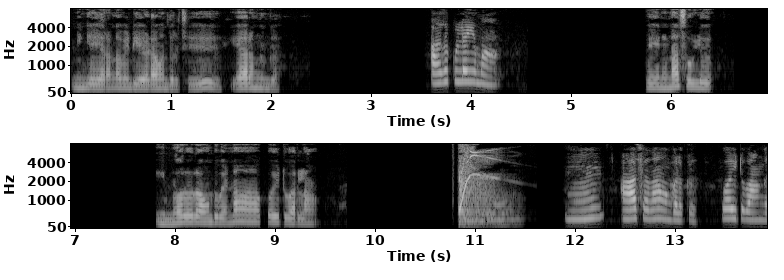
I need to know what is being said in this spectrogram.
நீங்க இறங்க வேண்டிய இடம் வந்துருச்சு. இறங்குங்க. அதுக்குள்ளேயுமா? வேணும்னா சொல்லு. இன்னொரு ரவுண்டு வேணா போயிட்டு வரலாம். ம் ஆசை தான் உங்களுக்கு. போயிட்டு வாங்க.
